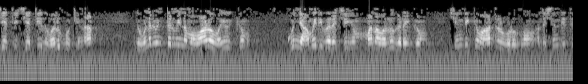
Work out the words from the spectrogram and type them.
சேர்த்து சேர்த்து இது வலு கூட்டினால் இந்த உணர்வின் தன்மை நம்ம வாழ வகிக்கும் கொஞ்சம் அமைதி பெற செய்யும் மன வலு கிடைக்கும் சிந்திக்கும் ஆற்றல் கொடுக்கும் அந்த சிந்தித்து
